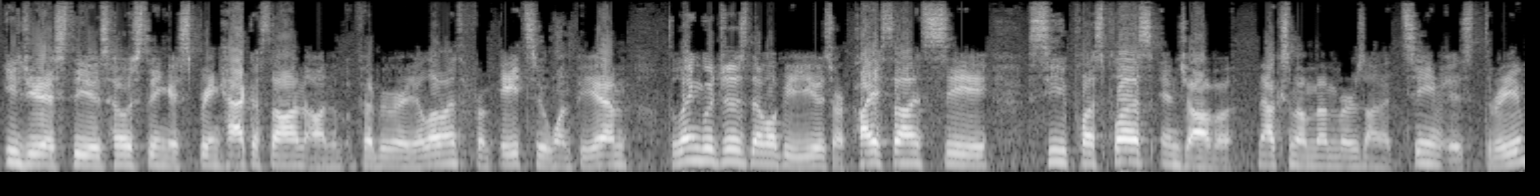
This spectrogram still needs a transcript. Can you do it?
EGSD is hosting a spring hackathon on February 11th from 8 to 1 p.m. The languages that will be used are Python, C, C++, and Java. Maximum members on a team is three.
